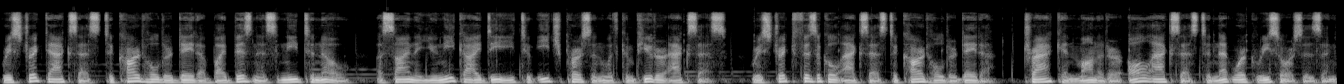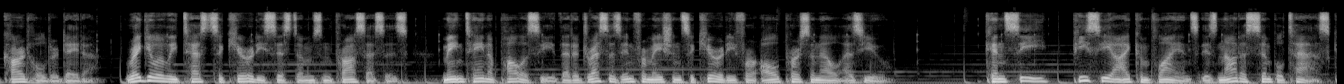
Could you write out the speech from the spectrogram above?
restrict access to cardholder data by business need to know, assign a unique ID to each person with computer access, restrict physical access to cardholder data, track and monitor all access to network resources and cardholder data regularly test security systems and processes, maintain a policy that addresses information security for all personnel as you can see, PCI compliance is not a simple task,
